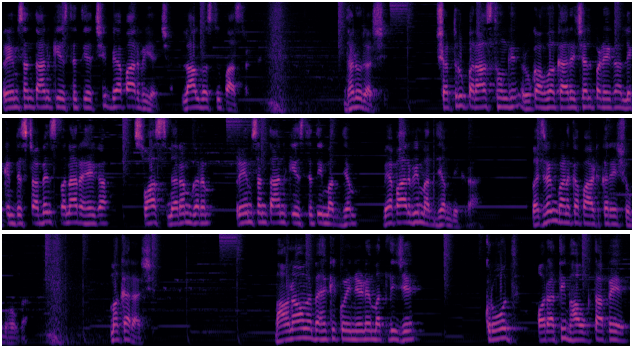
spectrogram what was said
प्रेम संतान की स्थिति अच्छी, व्यापार भी अच्छा लाल वस्तु पास रखें। धनु राशि। शत्रु परास्त होंगे रुका हुआ कार्य चल पड़ेगा लेकिन डिस्टर्बेंस बना रहेगा। स्वास्थ्य नरम गरम प्रेम संतान की स्थिति मध्यम व्यापार भी मध्यम दिख रहा है। बजरंग बाण का पाठ करें शुभ होगा। मकर राशि। भावनाओं में बह के कोई निर्णय मत लीजिए। क्रोध और अति भावुकता पे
